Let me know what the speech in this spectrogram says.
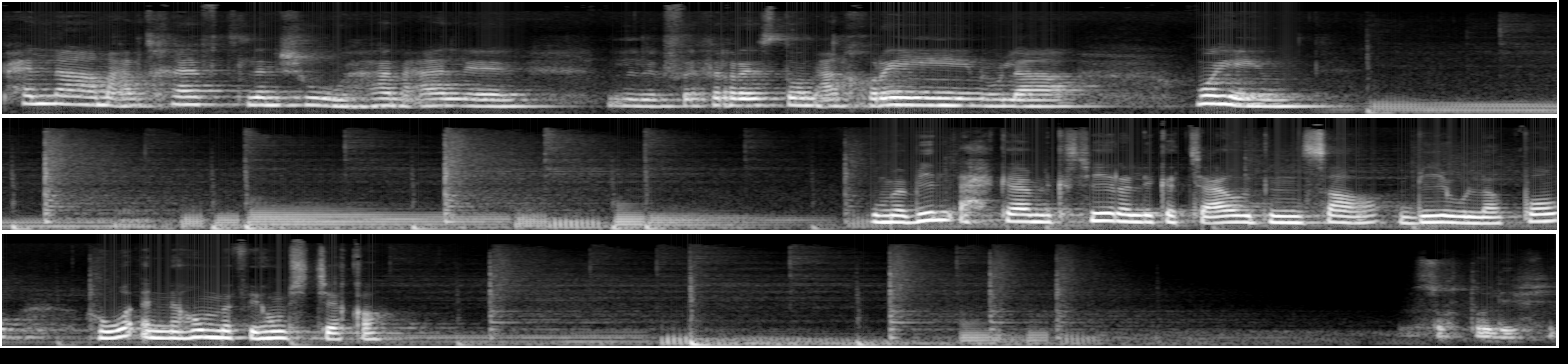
بحال ما عرفت خافت لا نشوهها مع في ال resto مع الأخرين ولا. مهم وما بين الأحكام الكثيرة اللي كتعاود النساء bi ولا pan هو أنهم ما فيهمش ثقة. surtout les filles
